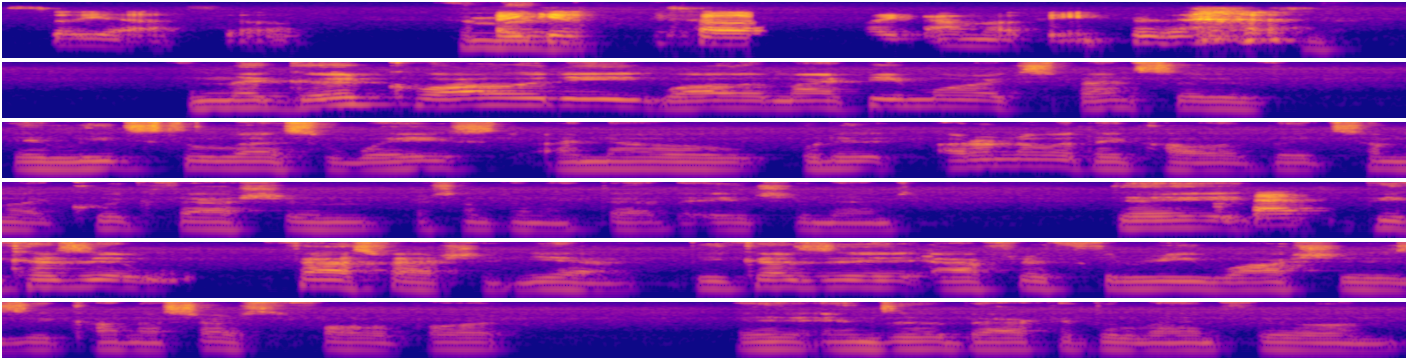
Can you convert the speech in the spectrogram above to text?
so yeah, so And I can tell like I'm not paying for that. and the good quality, while it might be more expensive, it leads to less waste. I know what it I don't know what they call it, but something like quick fashion or something like that, the H and M's. They Fast- because it fast fashion, yeah. Because it after three washes it kind of starts to fall apart. It ends up back at the landfill and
